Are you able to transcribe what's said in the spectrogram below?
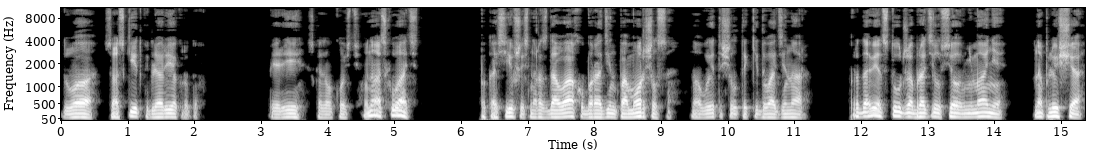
«Два, со скидкой для рекрутов». «Бери», — сказал Костя, — «у нас хватит». Покосившись на раздаваху, Бородин поморщился, но вытащил таки два динара. Продавец тут же обратил все внимание на плюща.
